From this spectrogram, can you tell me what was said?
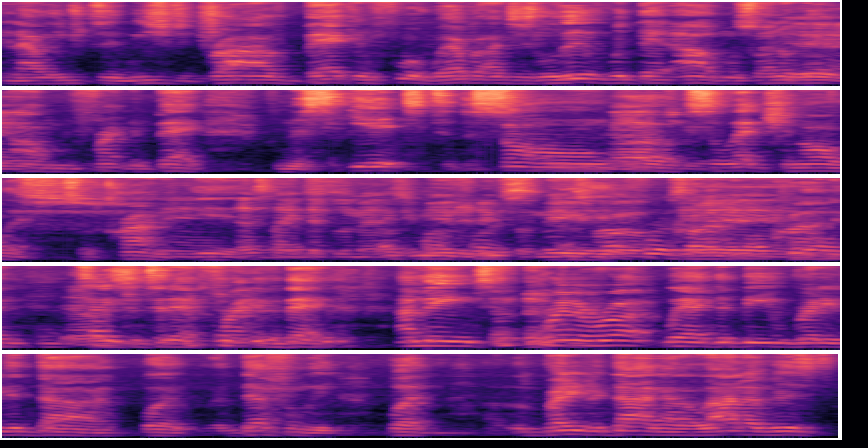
And I used to we used to drive back and forth wherever. I just lived with that album, so I know that Yeah. album front to back, from the skits to the song, uh, selection, all that. So chronic, man, yeah. that's like diplomatic That's community first. for me, That's bro. my first album. Yeah. I Chronic. on Listen to that front and back. I mean, runner up, we had to be ready to die, but definitely. But ready to die got a lot of his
